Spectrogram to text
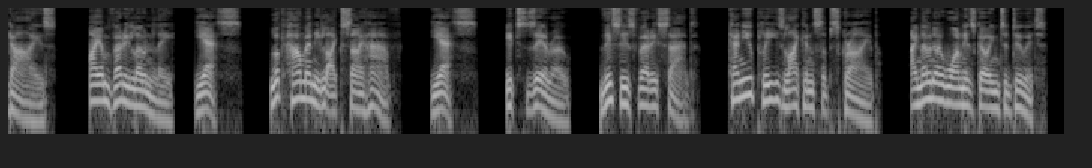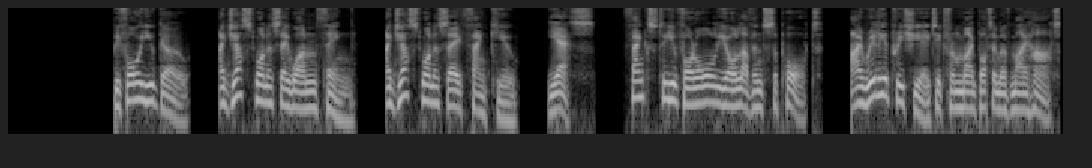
Guys. I am very lonely, yes. Look how many likes I have. Yes. It's zero. This is very sad. Can you please like and subscribe? I know no one is going to do it. Before you go, I just wanna say one thing. I just wanna say thank you. Yes. Thanks to you for all your love and support. I really appreciate it from my bottom of my heart.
